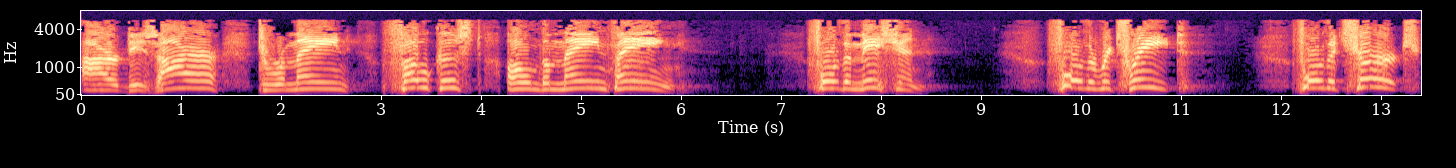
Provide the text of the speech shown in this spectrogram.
our desire to remain focused on the main thing for the mission, for the retreat, for the church,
